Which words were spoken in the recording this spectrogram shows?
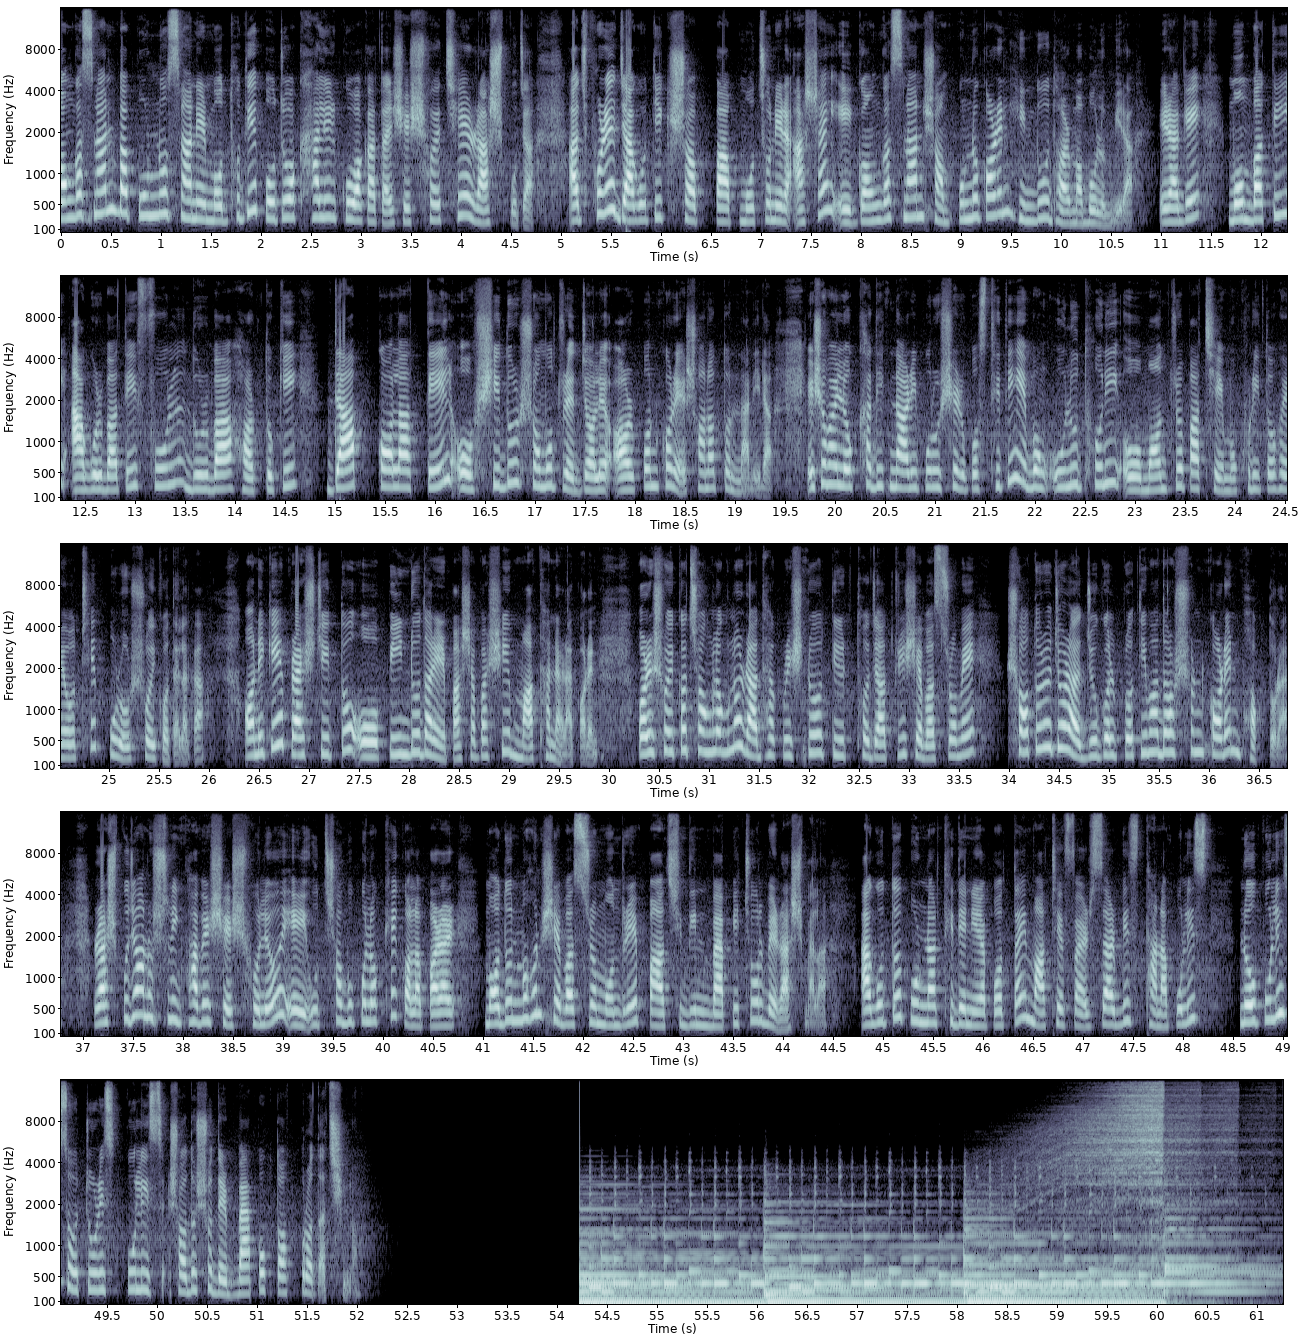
গঙ্গা স্নান বা পূর্ণ স্নানের মধ্য দিয়ে পটুয়াখালীর কুয়াকাতায় শেষ হয়েছে রাস পূজা। আজ ভোরে জাগতিক সব পাপ মোচনের আশায় এই গঙ্গা স্নান সম্পূর্ণ করেন হিন্দু ধর্মাবলম্বীরা। এর আগে মোমবাতি, আগরবাতি, ফুল, দুর্বা, হর্তকি, ডাব, কলা, তেল ও সিঁদুর সমুদ্রের জলে অর্পণ করে সনাতন নারীরা। এ সময় লক্ষাধিক নারী পুরুষের উপস্থিতি এবং উলুধ্বনি ও মন্ত্রপাঠে মুখরিত হয়ে ওঠে পুরো সৈকত এলাকা। অনেকে প্রায়শ্চিত্ত ও পিণ্ডদানের পাশাপাশি মাথা নাড়া করেন। পরে সৈকত সংলগ্ন রাধাকৃষ্ণ তীর্থযাত্রী সেবাশ্রমে সতেরো জোড়া যুগল প্রতিমা দর্শন করেন ভক্তরা। রাসপূজা আনুষ্ঠানিকভাবে শেষ হলেও এই উৎসব উপলক্ষে কলাপাড়ার মদনমোহন সেবাশ্রম মন্দিরে পাঁচ দিন ব্যাপী চলবে রাসমেলা। আগত পূর্ণার্থীদের নিরাপত্তায় মাঠে ফায়ার সার্ভিস, থানা পুলিশ, নৌ পুলিশ ও ট্যুরিস্ট পুলিশ সদস্যদের ব্যাপক তৎপরতা ছিল।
